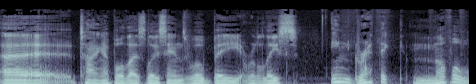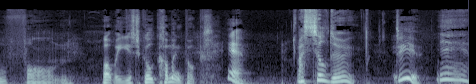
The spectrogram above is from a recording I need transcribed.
uh, tying up all those loose ends, will be released in graphic novel form. What we used to call comic books. Yeah. I still do. Do you? Yeah,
